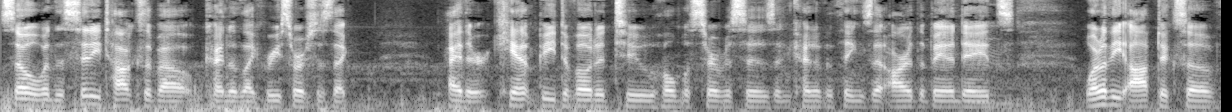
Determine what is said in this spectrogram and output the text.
So when the city talks about kind of like resources that either can't be devoted to homeless services and kind of the things that are the band-aids, mm. what are the optics of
